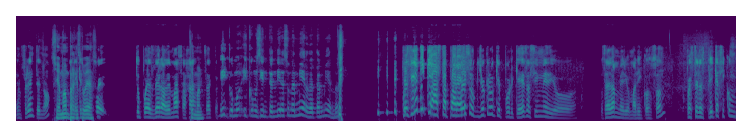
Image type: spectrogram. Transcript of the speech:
enfrente, ¿no? Simón, para En que tú veas. puedes, tú puedes ver además, ajá, Simón. exacto. Y como, y como si entendieras una mierda también, ¿no? Pues fíjate que hasta para eso, yo creo que porque es así medio, o sea, era medio mariconzón, pues te lo explica así con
